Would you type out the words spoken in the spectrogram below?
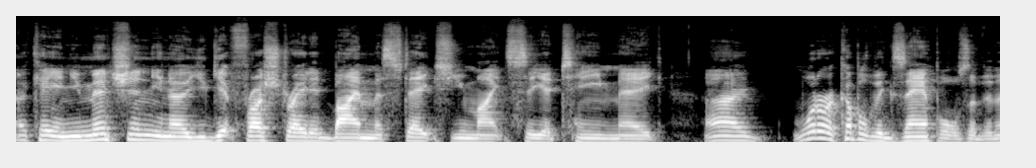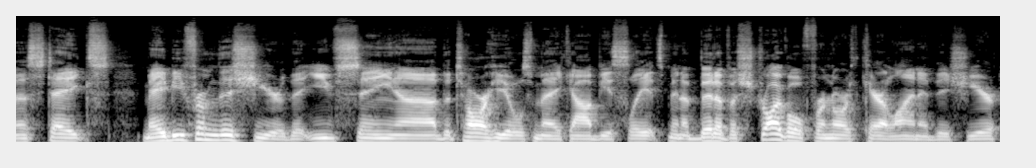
Okay, and you mentioned, you know, you get frustrated by mistakes you might see a team make. Uh, what are a couple of examples of the mistakes, maybe from this year, that you've seen uh, the Tar Heels make? Obviously, it's been a bit of a struggle for North Carolina this year.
